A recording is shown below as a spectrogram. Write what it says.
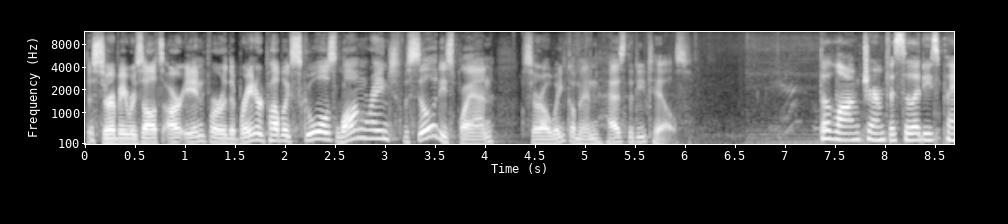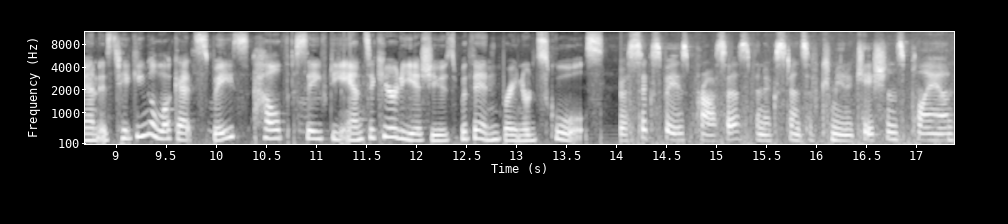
The survey results are in for the Brainerd Public Schools Long-Range Facilities Plan. Sarah Winkleman has the details. The long-term facilities plan is taking a look at space, health, safety, and security issues within Brainerd schools. A six-phase process, an extensive communications plan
